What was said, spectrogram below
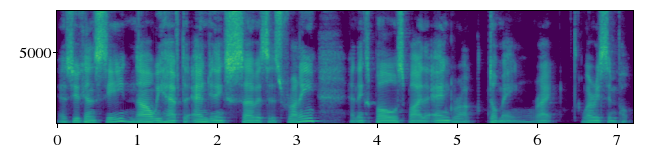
As you can see, now we have the Nginx services running and exposed by the ngrok domain, right? Very simple.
